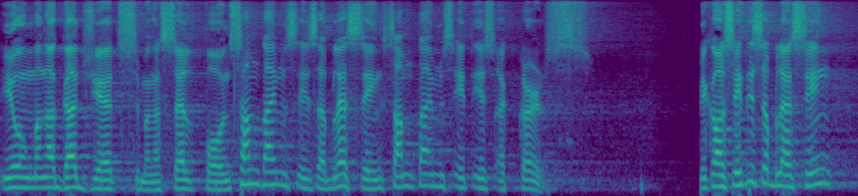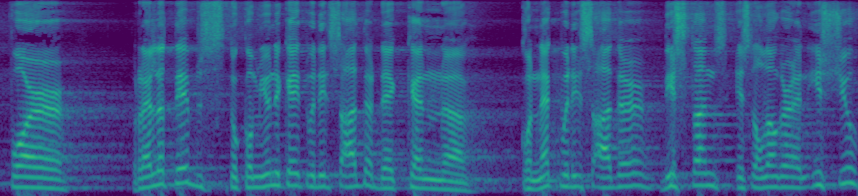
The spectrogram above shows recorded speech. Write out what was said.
yung mga gadgets, mga cellphone, sometimes is a blessing, sometimes it is a curse. Because it is a blessing for relatives to communicate with each other. They can uh, connect with each other. Distance is no longer an issue.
